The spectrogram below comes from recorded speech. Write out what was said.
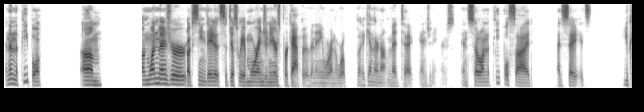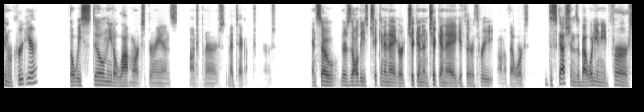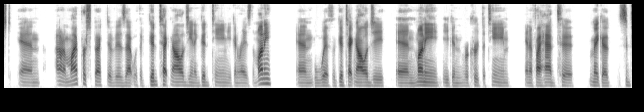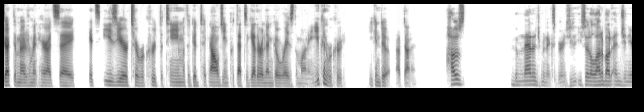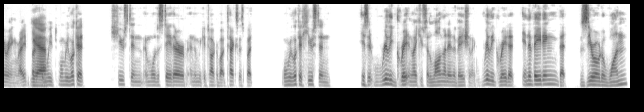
And then the people, um, on one measure, I've seen data that suggests we have more engineers per capita than anywhere in the world. But again, they're not medtech engineers. And so on the people side, I'd say it's you can recruit here, but we still need a lot more experienced entrepreneurs, medtech entrepreneurs. And so there's all these chicken and egg or chicken and chicken egg, if there are three, I don't know if that works, discussions about what do you need first. And I don't know, my perspective is that with a good technology and a good team, you can raise the money. And with good technology and money, you can recruit the team. And if I had to make a subjective measurement here, I'd say it's easier to recruit the team with a good technology and put that together and then go raise the money. You can recruit. You can do it. I've done it. How's the management experience? You, you said a lot about engineering, right? But yeah. When we, when we look at Houston, and we'll just stay there and then we could talk about Texas, but when we look at Houston, is it really great? And like you said, long on innovation, like really great at innovating that zero to one.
